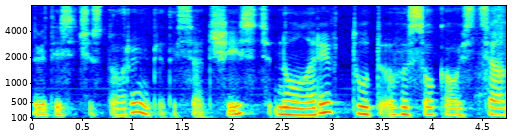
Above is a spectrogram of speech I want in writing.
2100 гривень 56 доларів. Тут висока ось ця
